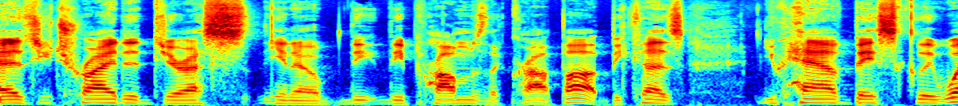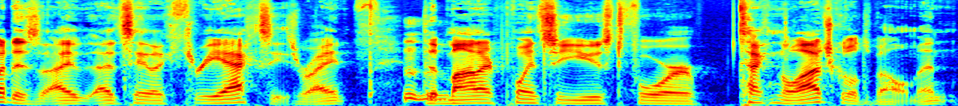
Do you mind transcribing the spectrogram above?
as you try to address you know the, the problems that crop up because you have basically what is I, would say like three axes right? Mm-hmm. the monarch points are used for technological development.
